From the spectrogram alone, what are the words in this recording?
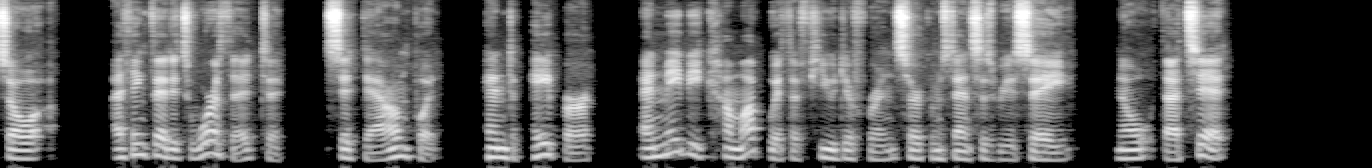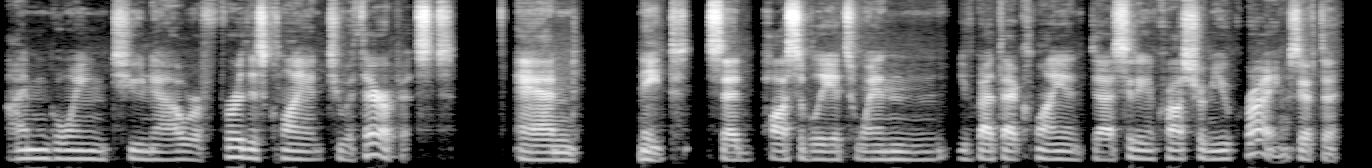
So I think that it's worth it to sit down, put pen to paper, and maybe come up with a few different circumstances where you say, no, that's it. I'm going to now refer this client to a therapist. And Nate said possibly it's when you've got that client uh, sitting across from you crying. So you have to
